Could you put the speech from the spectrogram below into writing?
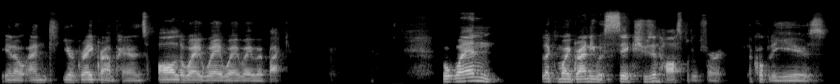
you know, and your great grandparents, all the way, way, way, way, way back. But when like my granny was sick. She was in hospital for a couple of years.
